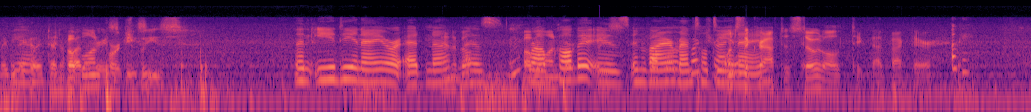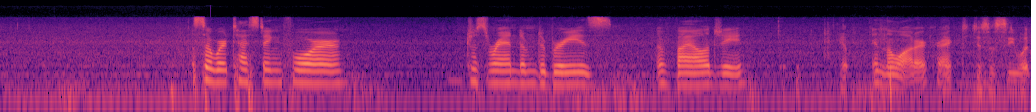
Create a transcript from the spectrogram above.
Maybe Yeah. they can identify the on various porch, species. please. Then E eDNA or EDNA, Annabelle? as Bubble Rob on called porch, it, please. is environmental porch, right. DNA. Once the craft is stowed, I'll take that back there. Okay. So we're testing for just random debris of biology Yep. in the water, correct? Just to see what,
